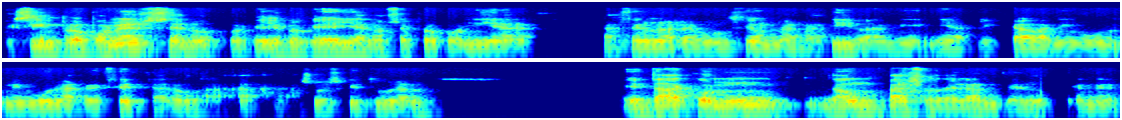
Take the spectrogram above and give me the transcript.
sin proponérselo, porque yo creo que ella no se proponía hacer una revolución narrativa, ni, aplicaba ninguna receta a, su escritura. Eh, da, con un, da un paso adelante en, el,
